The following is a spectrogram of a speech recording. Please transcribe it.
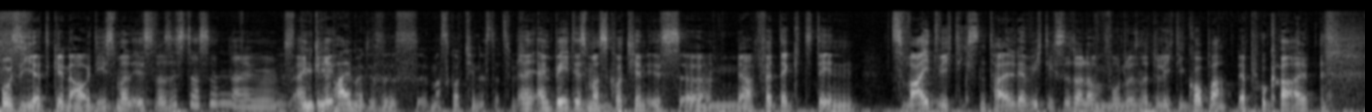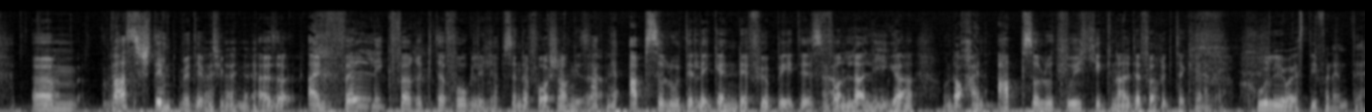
posiert, genau. Diesmal ist, was ist das denn? Ein, ein die, die Palme, dieses Maskottchen ist dazwischen. Ein, ein Betis-Maskottchen ist, äh, mhm. ja, verdeckt den zweitwichtigsten Teil. Der wichtigste Teil auf dem Foto mhm. ist natürlich die Copa, der Pokal. Ähm. Was stimmt mit dem Typen? Also ein völlig verrückter Vogel, ich habe es in der Vorschau gesagt, ja. eine absolute Legende für Betis ja. von La Liga und auch ein absolut durchgeknallter, verrückter Kerl. Julio ist differente.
